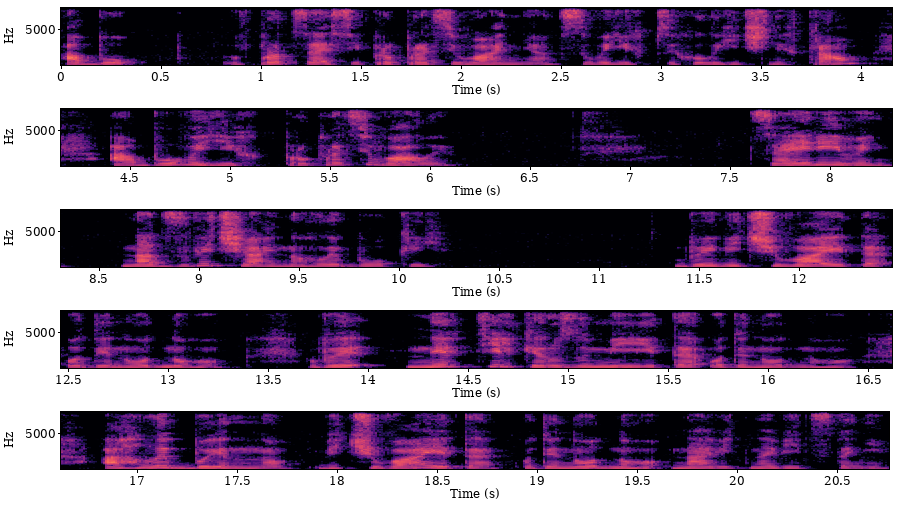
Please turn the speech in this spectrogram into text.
або в процесі пропрацювання своїх психологічних травм, або ви їх пропрацювали. Цей рівень надзвичайно глибокий. Ви відчуваєте один одного, ви не тільки розумієте один одного, а глибинно відчуваєте один одного навіть на відстані.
